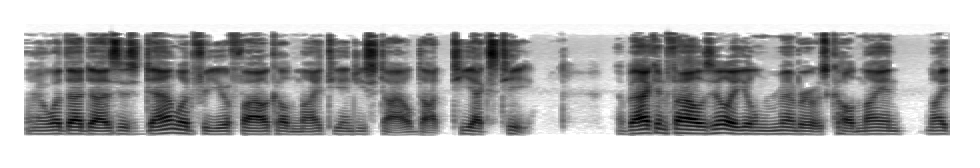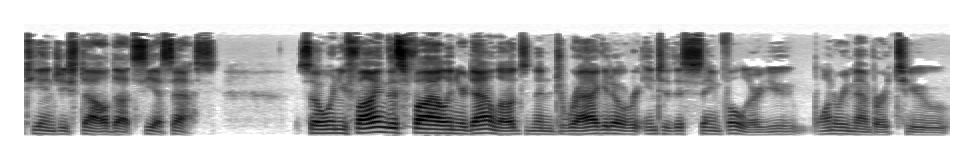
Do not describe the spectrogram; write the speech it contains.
And what that does is download for you a file called mytngstyle.txt. Now back in FileZilla, you'll remember it was called my, mytngstyle.css. So when you find this file in your downloads and then drag it over into this same folder, you want to remember to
